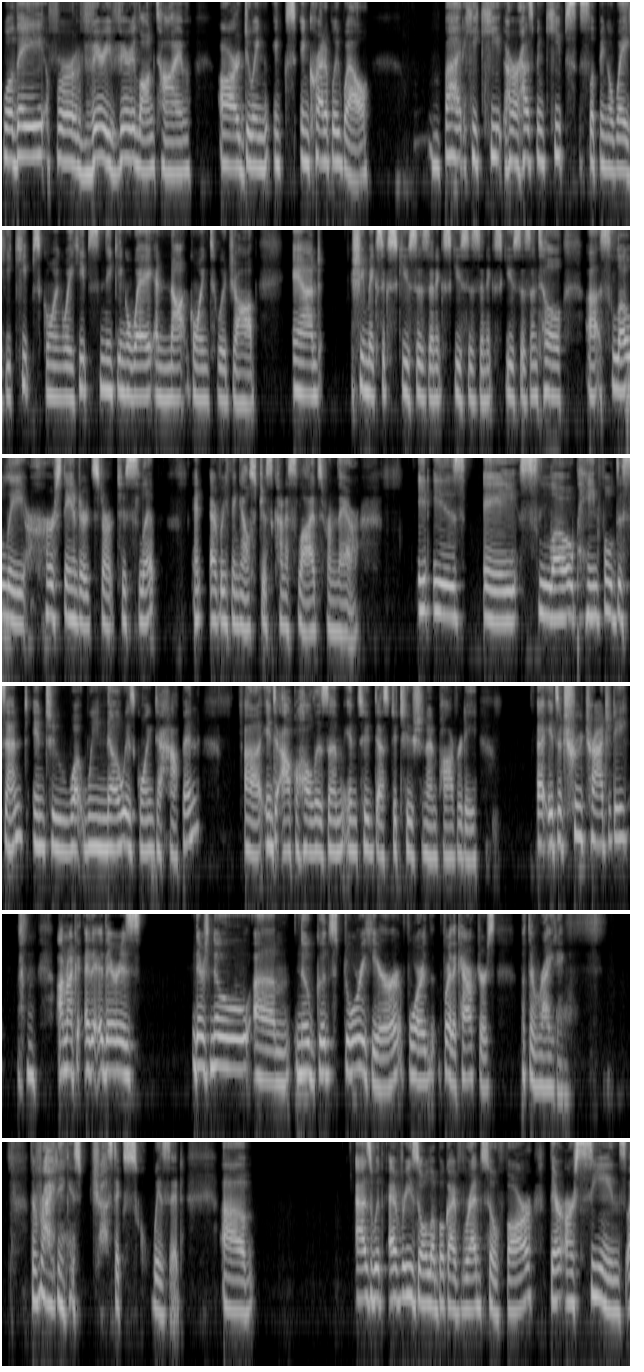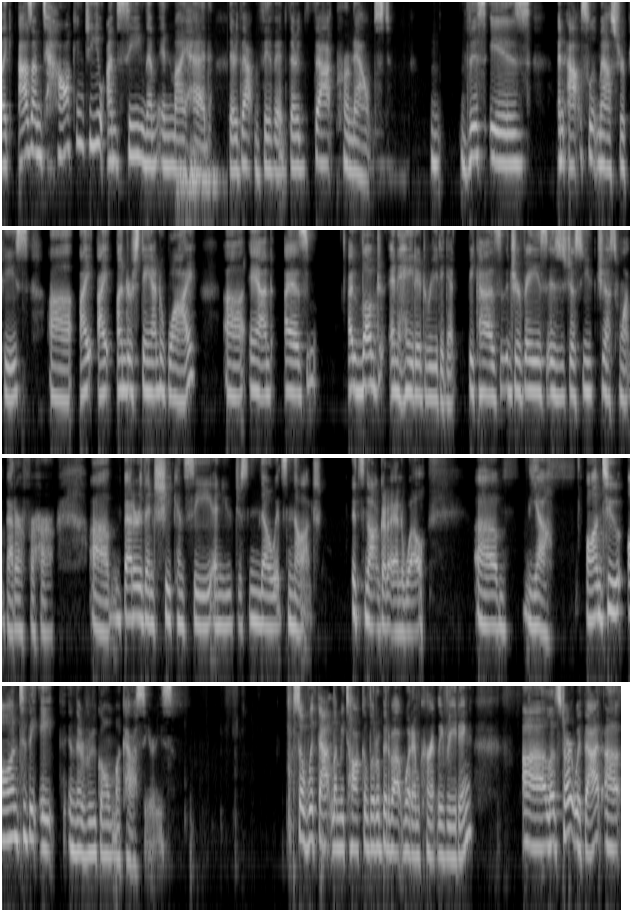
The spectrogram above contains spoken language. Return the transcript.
Well, they, for a very, very long time, are doing inc- incredibly well. But he keep her husband keeps slipping away. He keeps going away, keeps sneaking away and not going to a job. And she makes excuses and excuses and excuses until uh, slowly her standards start to slip and everything else just kind of slides from there. It is a slow, painful descent into what we know is going to happen uh, into alcoholism, into destitution and poverty. Uh, it's a true tragedy. I'm not. Uh, there is. There's no um, no good story here for for the characters, but the writing. The writing is just exquisite. Um, as with every Zola book I've read so far, there are scenes like as I'm talking to you, I'm seeing them in my head. They're that vivid, they're that pronounced. This is an absolute masterpiece. Uh, I, I understand why. Uh, and as I loved and hated reading it because Gervais is just, you just want better for her. Uh, better than she can see, and you just know it's not, it's not going to end well um, yeah, on to, on to the eighth in the Rougon-Macquart series. So with that, let me talk a little bit about what I'm currently reading. Uh, let's start with that. Uh,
